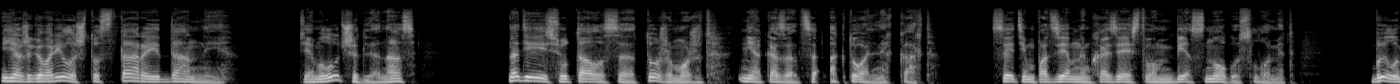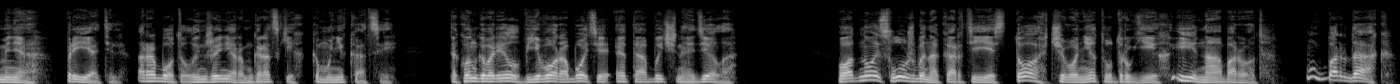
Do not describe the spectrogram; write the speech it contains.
Я же говорила, что старые данные. Тем лучше для нас. Надеюсь, у Талоса тоже может не оказаться актуальных карт. С этим подземным хозяйством без ногу сломит. Был у меня приятель, работал инженером городских коммуникаций. Так он говорил, в его работе это обычное дело. У одной службы на карте есть то, чего нет у других, и наоборот. Бардак.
